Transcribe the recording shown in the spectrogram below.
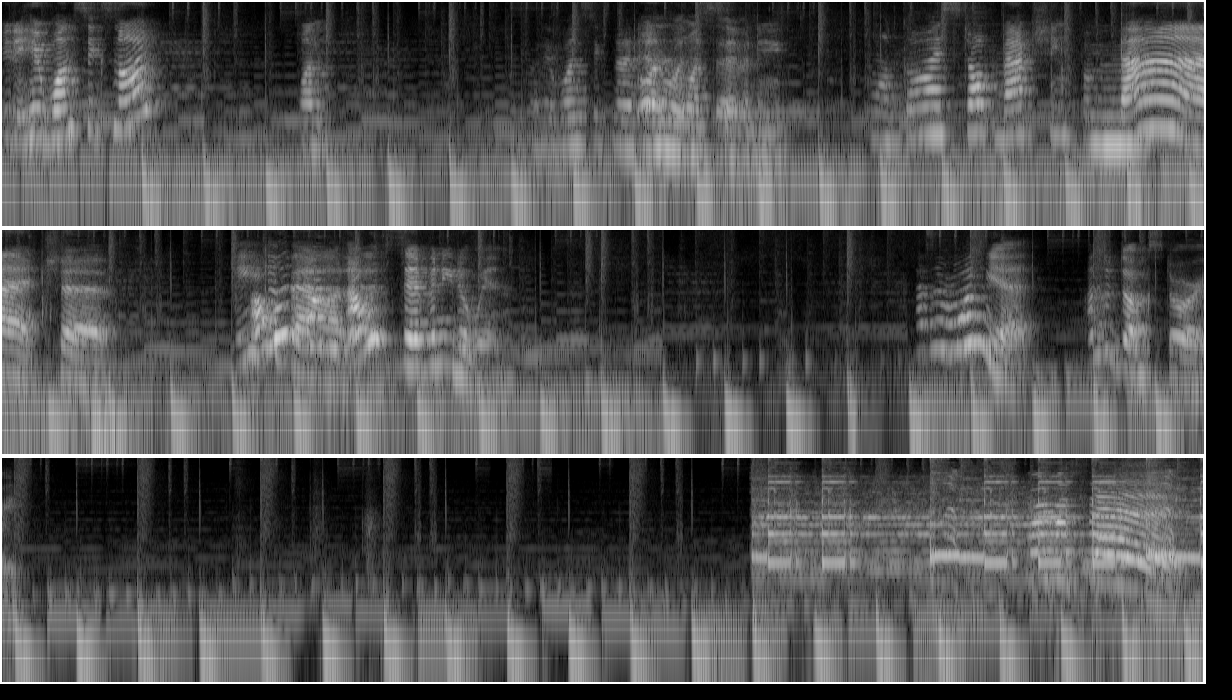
Did it hit 169? One Okay, 169 oh, and and 170. 170. Oh, guys, stop matching for match. Think I would about wanted 70 to win. Hasn't won yet. Underdog story. Boba Fett!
